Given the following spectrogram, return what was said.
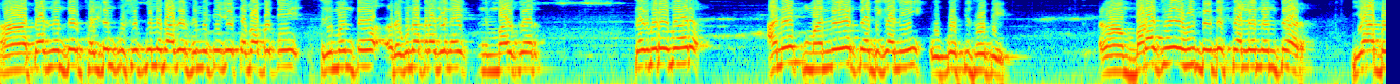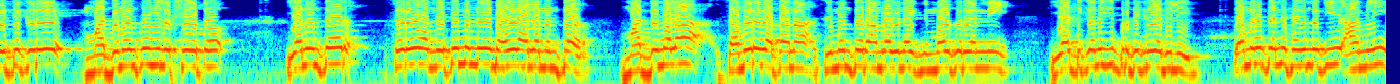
त्याचनंतर फलटण कृषी उत्पन्न बाजार समितीचे सभापती श्रीमंत रघुनाथराजे नाईक निंबाळकर. त्याचबरोबर अनेक मान्यवर त्या ठिकाणी उपस्थित होते. बराच वेळ ही बैठक चालल्यानंतर या बैठकीकडे माध्यमांचंही लक्ष होतं. यानंतर सर्व नेते मंडळी बाहेर आल्यानंतर माध्यमाला सामोरे जाताना श्रीमंत रामराजे नाईक निंबाळकर यांनी या ठिकाणी जी प्रतिक्रिया दिली त्यामध्ये त्यांनी सांगितलं की आम्ही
